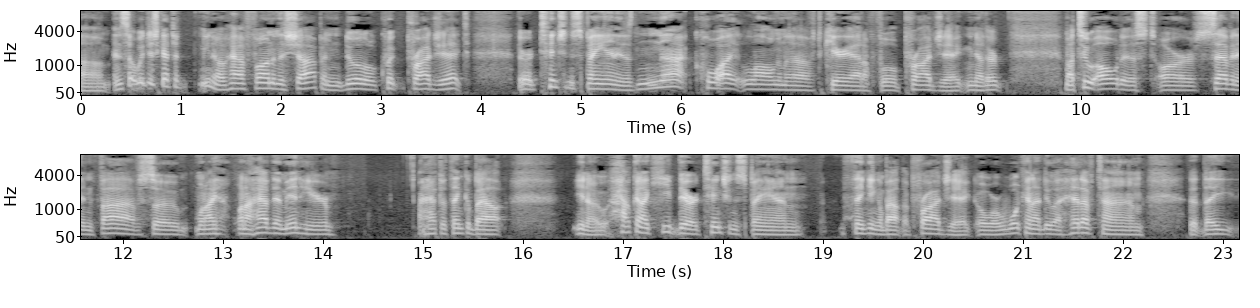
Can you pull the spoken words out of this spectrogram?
Um, and so we just got to, you know, have fun in the shop and do a little quick project. Their attention span is not quite long enough to carry out a full project. You know, they're, my two oldest are seven and five. So when I, when I have them in here, I have to think about, you know, how can I keep their attention span thinking about the project or what can I do ahead of time that they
